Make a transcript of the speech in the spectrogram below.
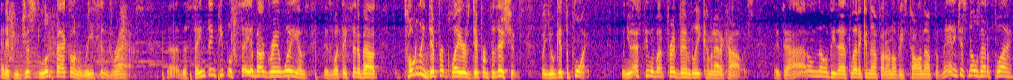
And if you just look back on recent drafts, uh, the same thing people say about Grant Williams is what they said about totally different players, different positions. But you'll get the point. When you ask people about Fred VanVleet coming out of college, they'd say, I don't know if he's athletic enough. I don't know if he's tall enough. But man, he just knows how to play,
